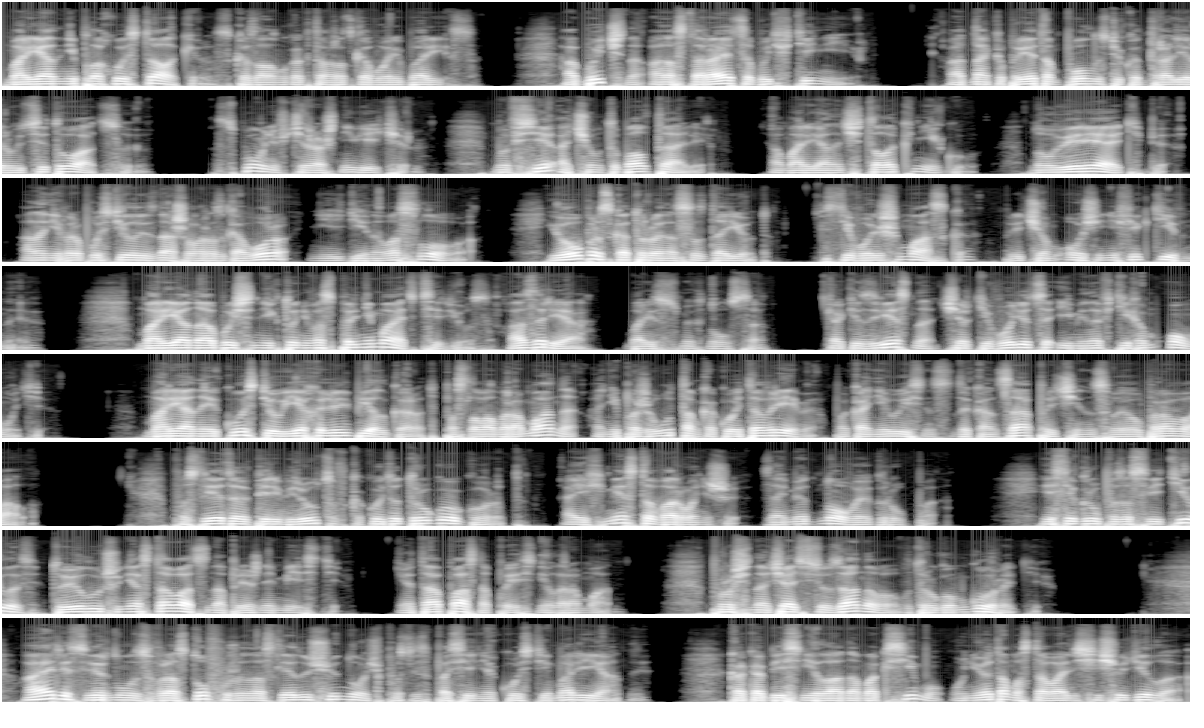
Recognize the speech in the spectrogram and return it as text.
«Марьяна неплохой сталкер», — сказал ему как-то в разговоре Борис. «Обычно она старается быть в тени, однако при этом полностью контролирует ситуацию. Вспомни вчерашний вечер. Мы все о чем-то болтали, а Марьяна читала книгу. Но уверяю тебя, она не пропустила из нашего разговора ни единого слова. И образ, который она создает, всего лишь маска, причем очень эффективная. Марьяну обычно никто не воспринимает всерьез, а зря, Борис усмехнулся. Как известно, черти водятся именно в тихом омуте. Марьяна и Костя уехали в Белгород. По словам Романа, они поживут там какое-то время, пока не выяснится до конца причина своего провала. После этого переберутся в какой-то другой город, а их место в Воронеже займет новая группа. Если группа засветилась, то и лучше не оставаться на прежнем месте. Это опасно, пояснил Роман. Проще начать все заново в другом городе. Айрис вернулась в Ростов уже на следующую ночь после спасения Кости и Марьяны. Как объяснила она Максиму, у нее там оставались еще дела.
